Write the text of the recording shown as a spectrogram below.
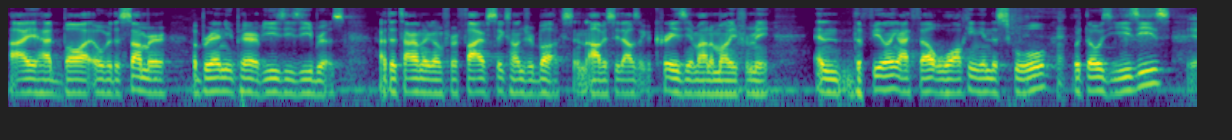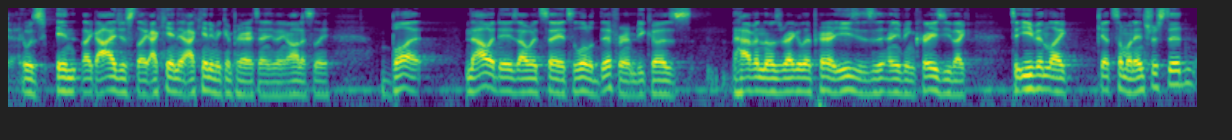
I had bought over the summer a brand new pair of Yeezy Zebras. At the time, they're going for five, six hundred bucks, and obviously that was like a crazy amount of money for me. And the feeling I felt walking into school with those Yeezys, Yeah. it was in like I just like I can't I can't even compare it to anything honestly. But nowadays, I would say it's a little different because having those regular pair of Yeezys isn't anything crazy. Like to even like get someone interested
